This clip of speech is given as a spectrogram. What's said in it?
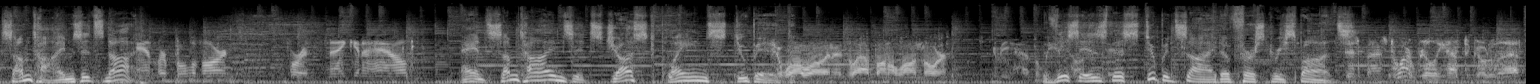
Sometimes it's not. Antler Boulevard for a snake in a house. And sometimes it's just plain stupid. Chihuahua in his lap on a lawnmower. You'd be heavily This is the stupid side of first response. Dispatch, do I really have to go to that?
